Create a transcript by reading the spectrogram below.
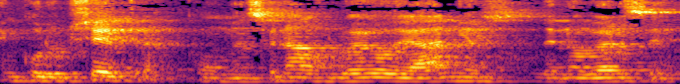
en Kurukshetra, como mencionamos, luego de años de no verse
